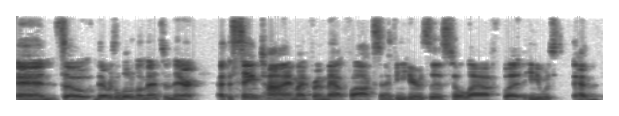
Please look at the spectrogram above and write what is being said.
And so there was a little momentum there at the same time, my friend Matt Fox, and if he hears this, he'll laugh, but he was had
